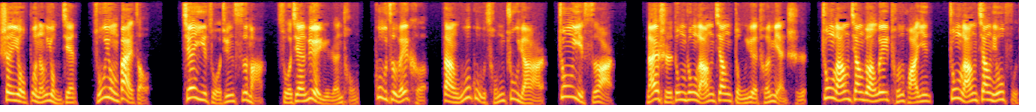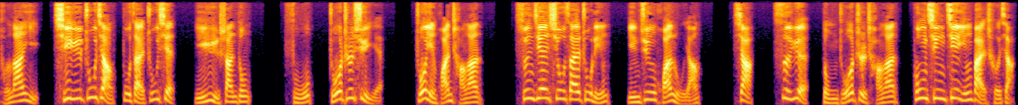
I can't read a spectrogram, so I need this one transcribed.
慎又不能用坚，足用败走。坚以左军司马所见略与人同，故自为可，但无故从朱元耳，终亦死耳。乃使东中郎将董越屯渑池，中郎将段威屯华阴，中郎将牛辅屯安邑，其余诸将布在诸县，以御山东。辅卓之序也。卓引还长安。孙坚修塞朱陵，引军还鲁阳。夏四月，董卓至长安，公卿皆迎拜车下。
